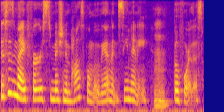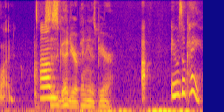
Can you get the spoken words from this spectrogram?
This is my first Mission Impossible movie. I haven't seen any before this one. Um, this is good. Your opinion is pure. it was okay.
